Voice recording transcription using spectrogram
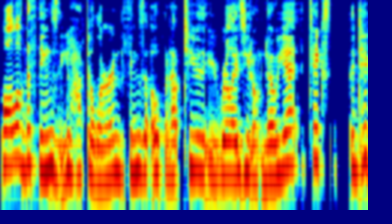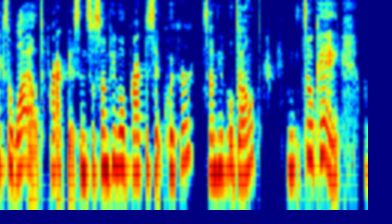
all of the things that you have to learn, the things that open up to you that you realize you don't know yet, it takes it takes a while to practice. And so some people practice it quicker, some people don't. It's okay. The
